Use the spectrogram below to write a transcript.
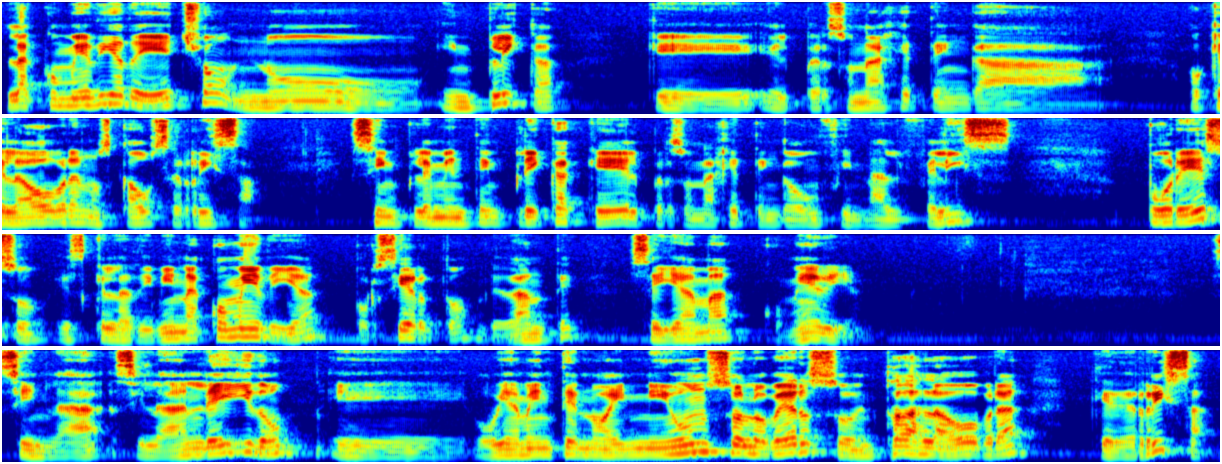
la comedia de hecho no implica que el personaje tenga o que la obra nos cause risa, simplemente implica que el personaje tenga un final feliz. Por eso es que la Divina Comedia, por cierto, de Dante, se llama comedia. Si la, han leído, eh, obviamente no hay ni un solo verso en toda la obra que de risa.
